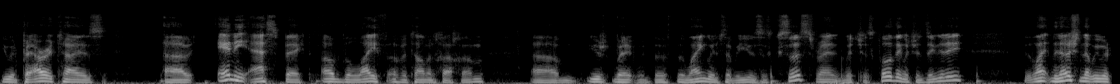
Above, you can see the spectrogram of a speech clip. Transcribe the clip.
you would prioritize uh, any aspect of the life of a Talmud Chacham, um, the, the, language that we use is ksus, right, which is clothing, which is dignity. The, the notion that we would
